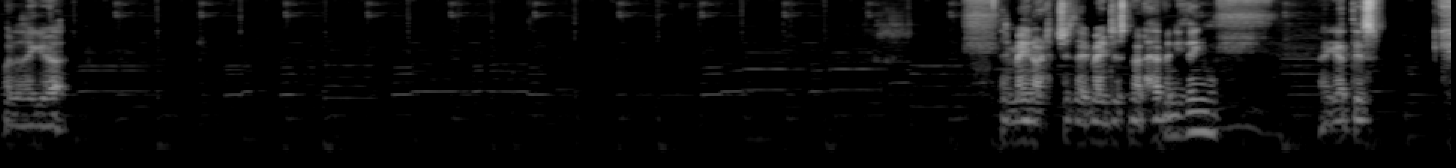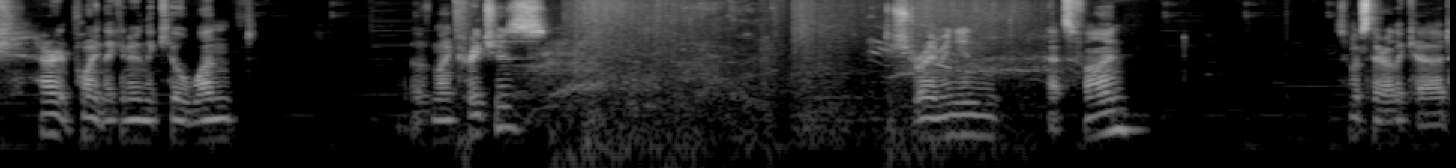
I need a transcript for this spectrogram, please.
What do they got? They may not just they may just not have anything. I got this current point they can only kill one of my creatures. Destroy minion, that's fine. So what's their other card?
